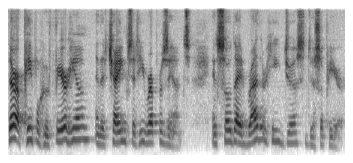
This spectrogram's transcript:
There are people who fear him and the change that he represents and so they'd rather he just disappear.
